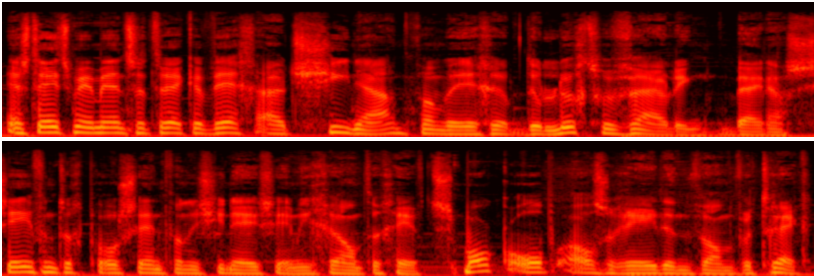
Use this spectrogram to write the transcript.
En steeds meer mensen trekken weg uit China vanwege de luchtvervuiling. Bijna 70% van de Chinese immigranten geeft smog op als reden van vertrek.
